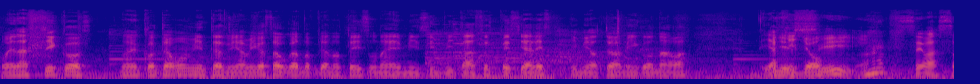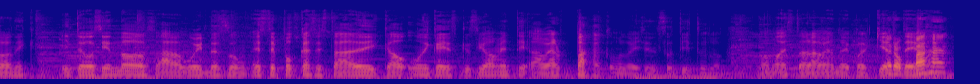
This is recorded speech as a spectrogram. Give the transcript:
Buenas chicos, nos encontramos mientras mi amiga está jugando Piano Taste, una de mis invitadas especiales y mi otro amigo Nava. Y aquí Oye, yo, sí. Sebasonic, introduciéndonos a Weirdness Zoom. Este podcast está dedicado única y exclusivamente a ver paja, como lo dice en su título. Vamos a estar hablando de cualquier Pero tema. paja,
